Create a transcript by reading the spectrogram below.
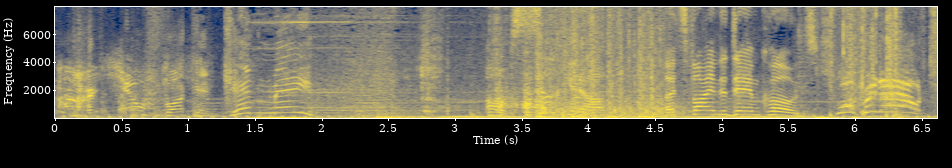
Are you fucking kidding me? Oh, suck it up. Let's find the damn codes. Swap it out!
